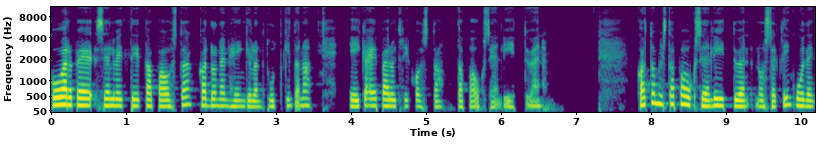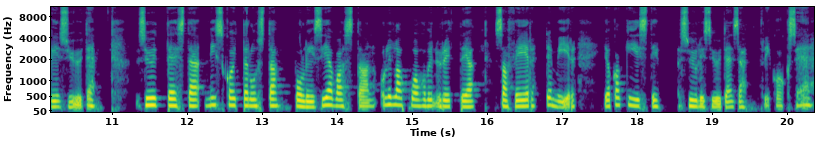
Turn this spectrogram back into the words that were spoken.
KRP selvitti tapausta kadonneen henkilön tutkintana eikä epäilyt rikosta tapaukseen liittyen. Katomistapaukseen liittyen nostettiin kuitenkin syyte. Syytteestä niskoittelusta poliisia vastaan oli Lapuahovin yrittäjä Safir Demir, joka kiisti syyllisyytensä rikokseen.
